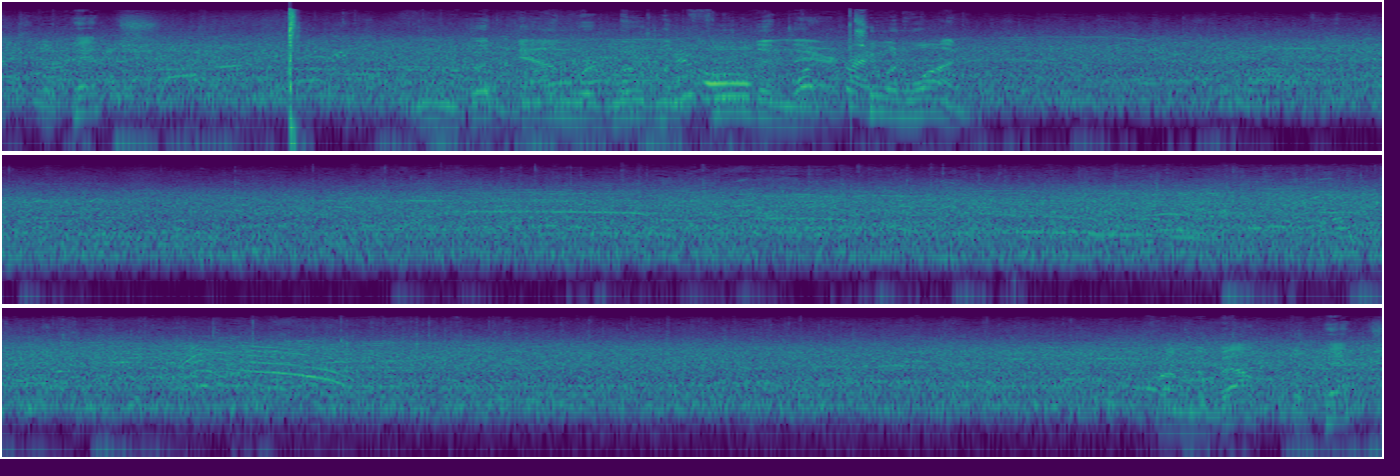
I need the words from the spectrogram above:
0. From the the pitch. Mm, good downward movement fooled him there. Two and one. From the belt, the pitch.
